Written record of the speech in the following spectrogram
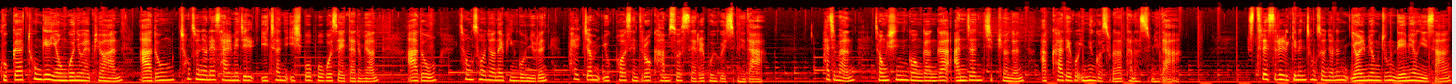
국가통계연구원이 발표한 아동 청소년의 삶의 질 2025 보고서에 따르면 아동 청소년의 빈곤율은 8.6%로 감소세를 보이고 있습니다. 하지만 정신건강과 안전 지표는 악화되고 있는 것으로 나타났습니다. 스트레스를 느끼는 청소년은 10명 중 4명 이상,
